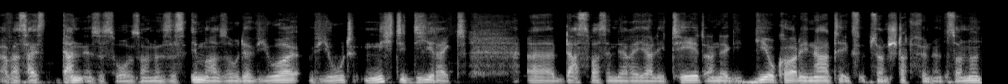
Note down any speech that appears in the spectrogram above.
aber was heißt, dann ist es so, sondern es ist immer so, der Viewer viewt nicht direkt äh, das, was in der Realität an der Geokoordinate XY stattfindet, sondern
